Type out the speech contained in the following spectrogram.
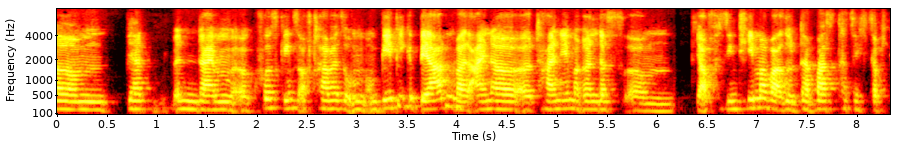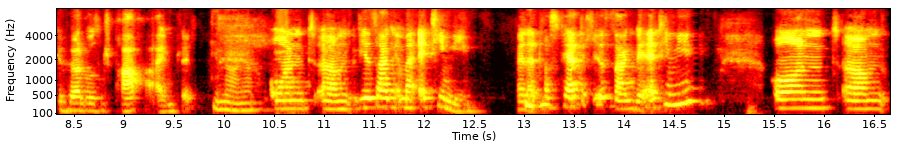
Ähm, ja, in deinem äh, Kurs ging es auch teilweise um, um Babygebärden, weil eine äh, Teilnehmerin das ähm, ja auch für sie ein Thema war. Also da war es tatsächlich, glaube ich, gehörlosen Sprache eigentlich. Genau, ja. Und ähm, wir sagen immer Etimi. Wenn mhm. etwas fertig ist, sagen wir Etimi. Und, ähm,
